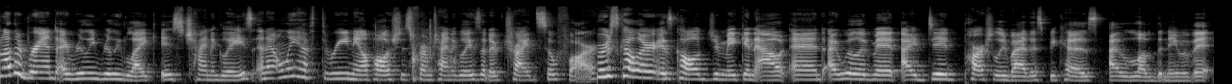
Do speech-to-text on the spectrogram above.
Another brand I really, really like is China Glaze, and I only have three nail polishes from China Glaze that I've tried so far. First color is called Jamaican Out, and I will admit I did partially buy this because I love the name of it.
